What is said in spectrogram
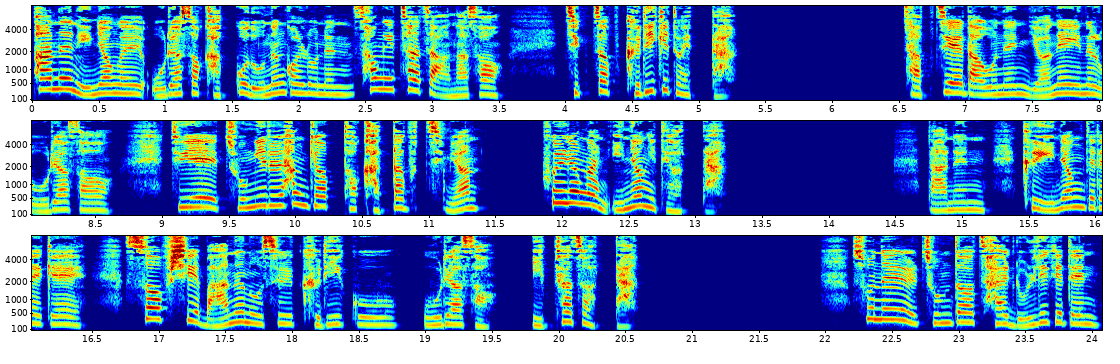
파는 인형을 오려서 갖고 노는 걸로는 성이 차지 않아서 직접 그리기도 했다. 잡지에 나오는 연예인을 오려서 뒤에 종이를 한 겹 더 갖다 붙이면 훌륭한 인형이 되었다. 나는 그 인형들에게 수없이 많은 옷을 그리고 오려서 입혀주었다. 손을 좀 더 잘 놀리게 된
